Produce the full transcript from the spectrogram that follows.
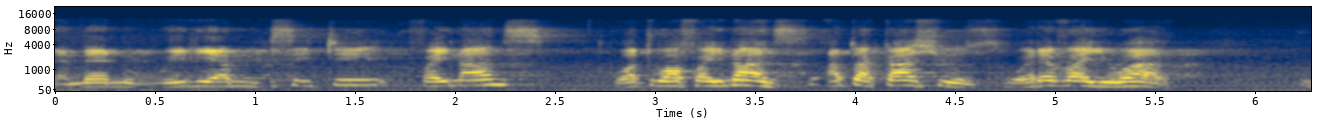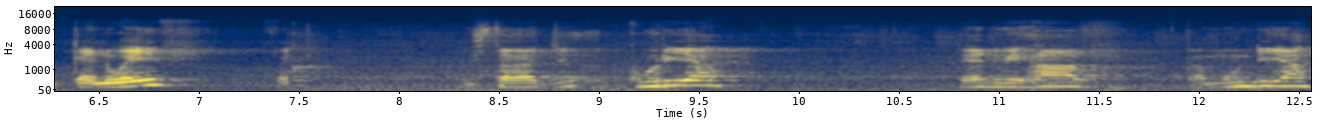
and then William City Finance. Were finance? Hata cashews, wherever you are, you can wave. Mr. Kuria. Then we have Kamundia.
